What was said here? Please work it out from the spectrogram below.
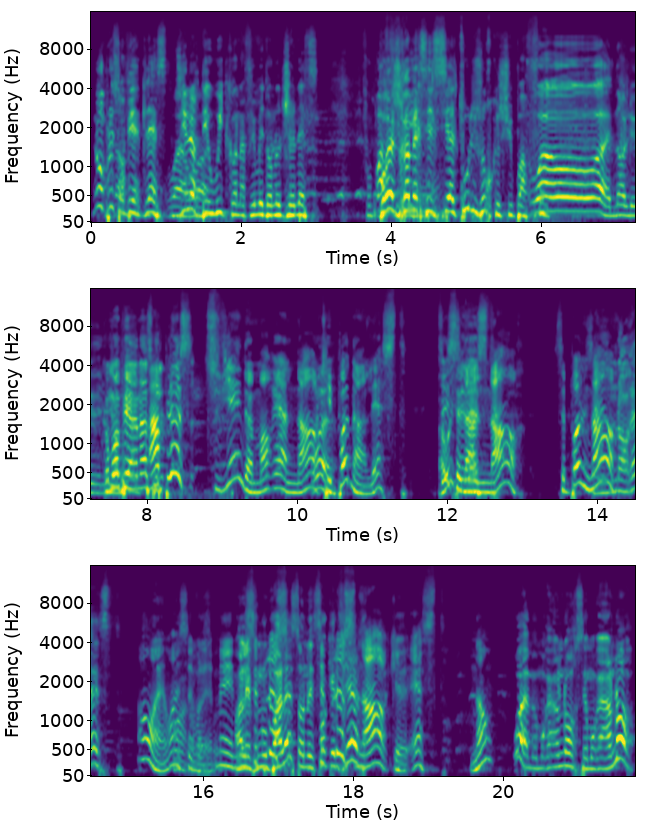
Nous, en plus, on vient de l'Est. Dis-leur des weed qu'on a fumés dans notre jeunesse. Faut pas. Pour vrai, je fumer, remercie hein. le ciel tous les jours que je suis pas fou. Ouais, ouais, ouais. Non, le. Comme le- Anas, En plus, tu viens de Montréal-Nord, Ouais. qui est pas dans l'Est. Tu Ah sais, oui, c'est c'est dans l'Est. le Nord. C'est pas le c'est Nord. le nord-est. Ah ouais, ouais, Ouais, c'est vrai. c'est Mais, mais Enlève-nous c'est pas plus- l'Est, on est C'est fucking plus fiers. Nord que Est. Non? Ouais, mais Montréal-Nord, c'est Montréal-Nord.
